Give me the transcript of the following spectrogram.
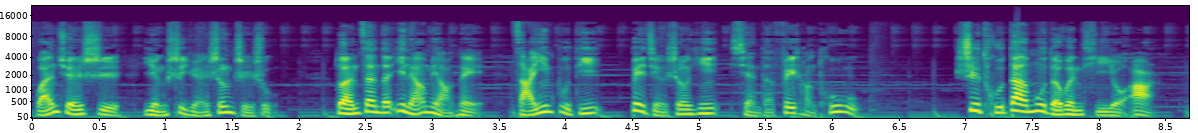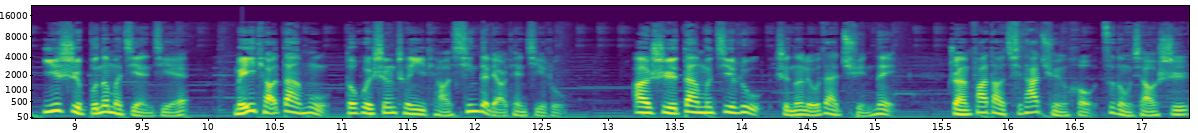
完全是影视原声植入，短暂的一两秒内杂音不低，背景声音显得非常突兀。视图弹幕的问题有二：一是不那么简洁，每一条弹幕都会生成一条新的聊天记录；二是弹幕记录只能留在群内，转发到其他群后自动消失。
